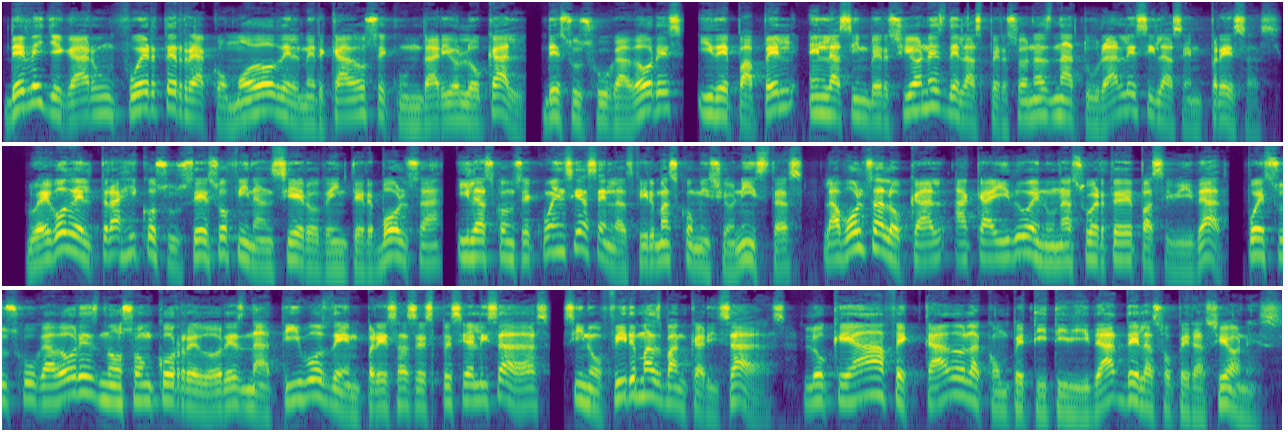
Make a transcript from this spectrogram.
debe llegar un fuerte reacomodo del mercado secundario local, de sus jugadores y de papel en las inversiones de las personas naturales y las empresas. Luego del trágico suceso financiero de Interbolsa y las consecuencias en las firmas comisionistas, la bolsa local ha caído en una suerte de pasividad, pues sus jugadores no son corredores nativos de empresas especializadas, sino firmas bancarizadas, lo que ha afectado la competitividad de las operaciones.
